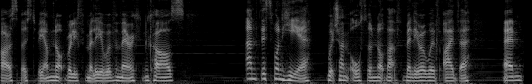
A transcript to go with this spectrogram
car is supposed to be. I'm not really familiar with American cars. And this one here, which I'm also not that familiar with either. Um,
